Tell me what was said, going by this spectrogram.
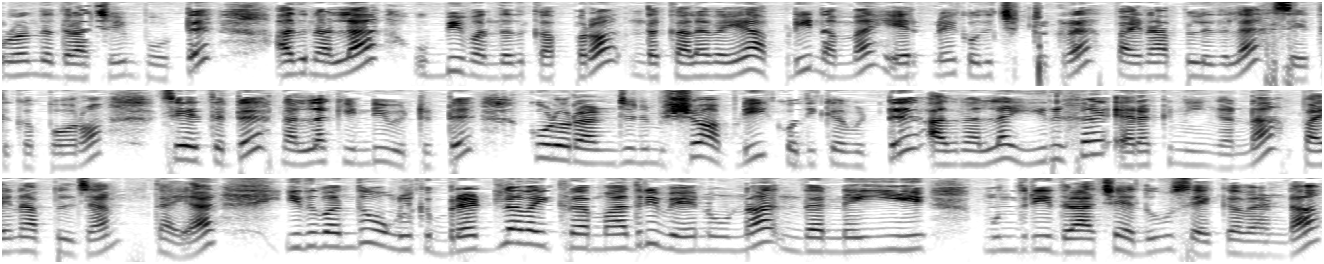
உலர்ந்த திராட்சையும் போட்டு அது நல்லா உப்பி வந்ததுக்கு அப்புறம் இந்த கலவையை அப்படி நம்ம ஏற்கனவே கொதிச்சுட்டு இருக்கிற பைனாப்பிள் இதில் சேர்த்துக்க போகிறோம் சேர்த்துட்டு நல்லா கிண்டி விட்டுட்டு கூட ஒரு அஞ்சு நிமிஷம் அப்படி கொதிக்க விட்டு அது நல்லா இறுக இறக்குனீங்கன்னா பைனாப்பிள் ஜாம் தயார். இது வந்து உங்களுக்கு பிரெட்ல வைக்கிற மாதிரி வேணும்னா இந்த நெய் முந்திரி திராட்சை எதுவும் சேர்க்க வேண்டாம்.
